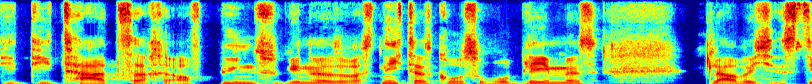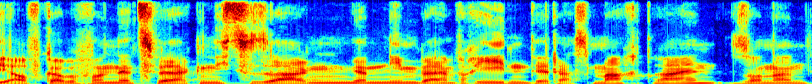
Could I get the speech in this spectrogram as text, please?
die, die Tatsache, auf Bühnen zu gehen oder sowas nicht das große Problem ist, glaube ich, ist die Aufgabe von Netzwerken nicht zu sagen, dann nehmen wir einfach jeden, der das macht, rein, sondern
